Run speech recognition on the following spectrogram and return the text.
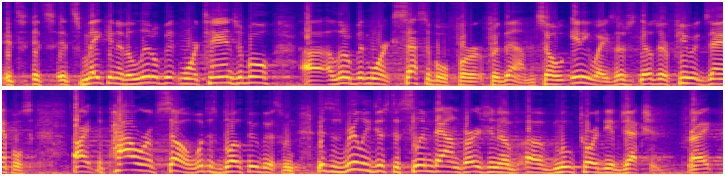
It's it's it's making it a little bit more tangible, uh, a little bit more accessible for, for them. So, anyways, those, those are a few examples. All right, the power of so. We'll just blow through this one. This is really just a slimmed down version of, of move toward the objection, right?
